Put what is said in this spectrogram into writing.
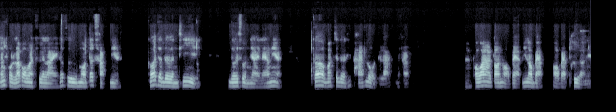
นั้นผลลัพธ์ออกมาคืออะไรก็คือมอเตอร์ขับเนี่ย ก็จะเดินที่โดยส่วนใหญ่แล้วเนี่ย ก็มักจะเดินที่พาร์ทโหลดอยู่แล้วนะครับ เพราะว่าตอนออกแบบนี่เราแบบออกแบบเผื่อไง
